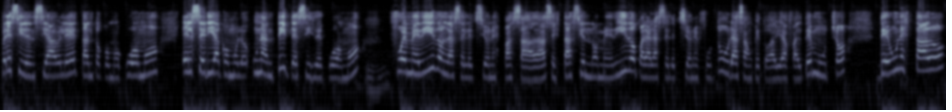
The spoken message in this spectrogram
presidenciable, tanto como Cuomo. Él sería como una antítesis de Cuomo. Fue medido en las elecciones pasadas, está siendo medido para las elecciones futuras, aunque todavía falte mucho, de un Estado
